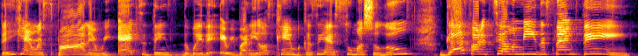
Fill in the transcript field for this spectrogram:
that he can't respond and react to things the way that everybody else can because he has too much to lose, God started telling me the same thing.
